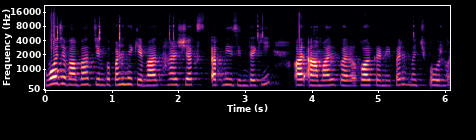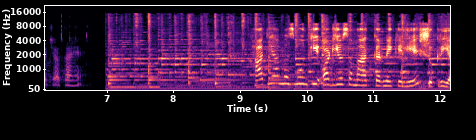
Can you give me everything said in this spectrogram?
وہ جوابات جن کو پڑھنے کے بعد ہر شخص اپنی زندگی اور اعمال پر غور کرنے پر مجبور ہو جاتا ہے۔ ہادیہ مضمون کی آڈیو سماعت کرنے کے لیے شکریہ۔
